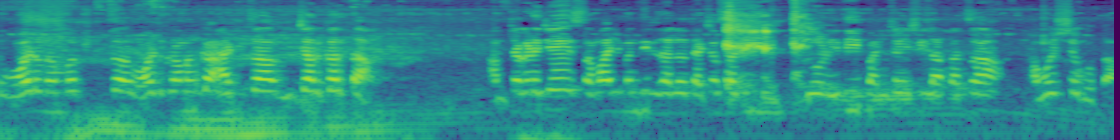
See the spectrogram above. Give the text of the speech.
वॉर्ड नंबरचा वॉर्ड क्रमांक आठचा विचार करता आमच्याकडे जे समाज मंदिर झालं त्याच्यासाठी जो निधी पंच्याऐंशी लाखाचा आवश्यक होता.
